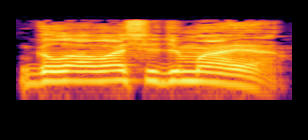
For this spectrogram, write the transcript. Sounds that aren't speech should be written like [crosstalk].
Глава седьмая.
